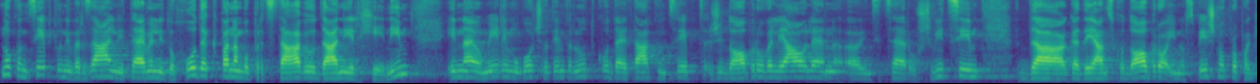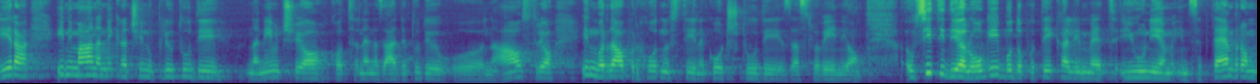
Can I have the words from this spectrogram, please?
No, koncept univerzalni temeljni dohodek pa nam bo predstavil Daniel Heni in naj omenim mogoče v tem trenutku, da je ta koncept že dobro uveljavljen in sicer v Švici, da ga dejansko dobro in uspešno propagira in ima na neki način vpliv tudi na Nemčijo, kot nenazadnje tudi na Avstrijo in morda v prihodnosti nekoč tudi za Slovenijo. Vsi ti dialogi bodo potekali med junijem in septembrom,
